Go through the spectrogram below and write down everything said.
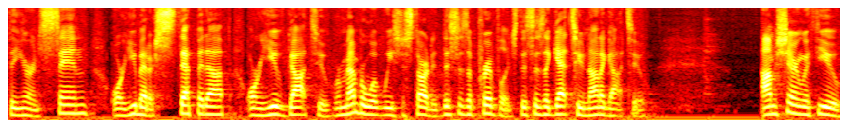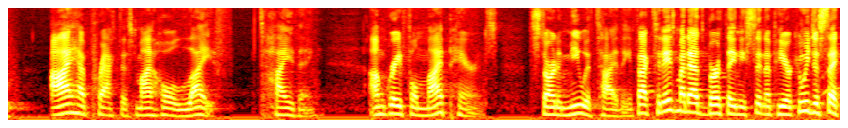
that you're in sin or you better step it up or you've got to. Remember what we just started. This is a privilege. This is a get to, not a got to. I'm sharing with you I have practiced my whole life tithing. I'm grateful my parents started me with tithing. In fact, today's my dad's birthday, and he's sitting up here. Can we just say,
